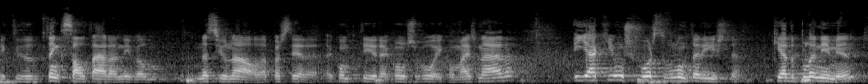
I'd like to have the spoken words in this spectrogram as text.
e que tem que saltar a nível nacional, aparecer, a competir com Lisboa e com mais nada. E há aqui um esforço voluntarista, que é de planeamento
